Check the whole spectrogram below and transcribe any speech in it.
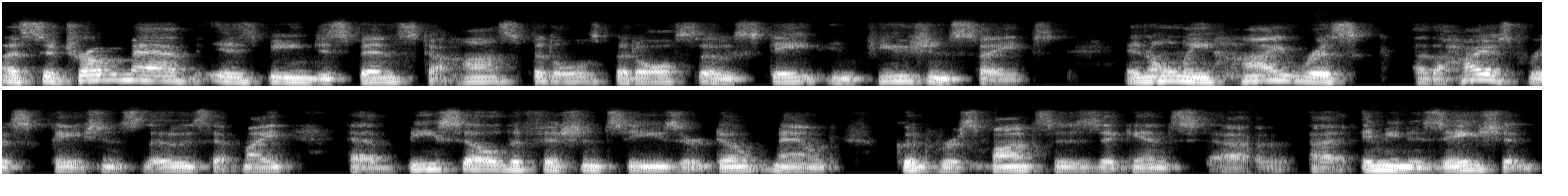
Uh, is being dispensed to hospitals, but also state infusion sites, and only high risk, uh, the highest risk patients, those that might have B cell deficiencies or don't mount good responses against uh, uh immunization,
